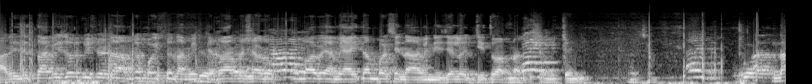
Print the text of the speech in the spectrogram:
আর এই যে তাবিজের বিষয়টা আপনি কইছেন, আমি টাকা পয়সার অভাবে আমি আইতাম পারছি না, আমি নিজে লজ্জিত আপনার বিষয় বুঝছেন না।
